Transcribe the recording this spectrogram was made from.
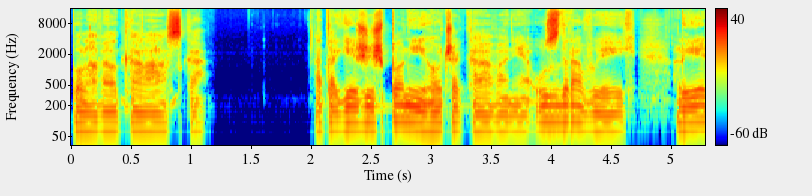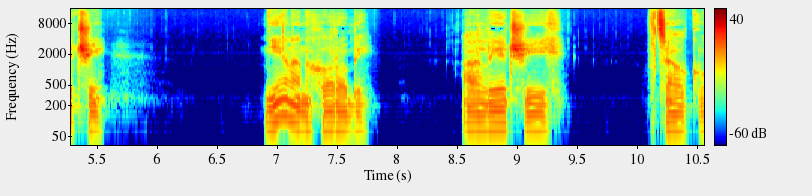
bola veľká láska. A tak Ježiš plní ich očakávania, uzdravuje ich, lieči. Nie len choroby, ale lieči ich v celku.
